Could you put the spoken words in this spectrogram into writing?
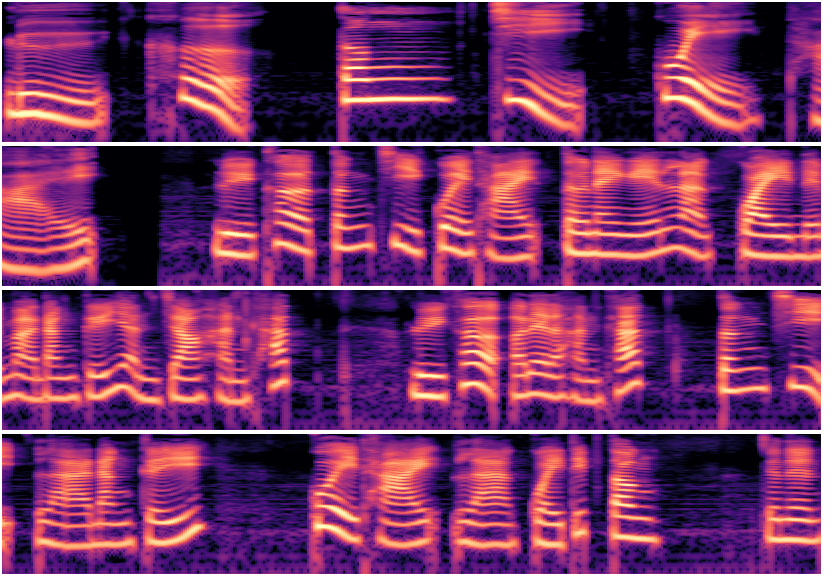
旅客登记柜台， lùi khơ登chi quầy thải. Từ này nghĩa là quầy để mà đăng ký dành cho hành khách. Lùi khơ ở đây là hành khách,登chi là đăng ký, quầy thải là quầy tiếp tân. Cho nên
